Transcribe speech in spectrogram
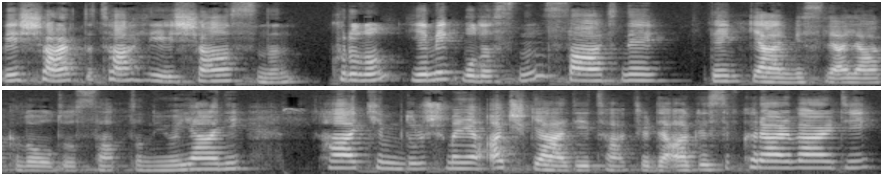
ve şartlı tahliye şansının kurulun yemek molasının saatine denk gelmesiyle alakalı olduğu saptanıyor. Yani hakim duruşmaya aç geldiği takdirde agresif karar verdiği,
